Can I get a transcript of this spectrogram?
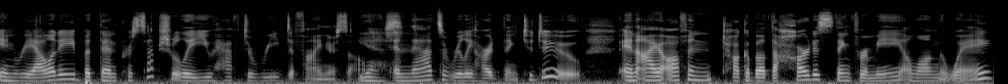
in reality, but then perceptually, you have to redefine yourself. Yes. And that's a really hard thing to do. And I often talk about the hardest thing for me along the way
